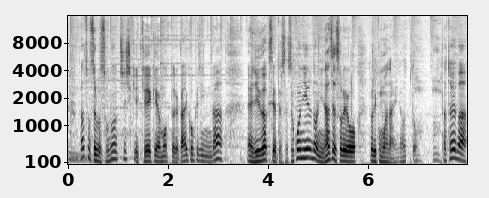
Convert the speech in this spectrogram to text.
うん、だとすればその知識経験を持っている外国人が留学生としてそこにいるのになぜそれを取り込まないの？と。例えば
